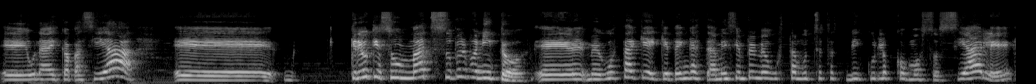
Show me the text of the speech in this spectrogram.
eh, una discapacidad. Eh, creo que es un match súper bonito. Me gusta que, que tenga, este, a mí siempre me gusta mucho estos vínculos como sociales.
